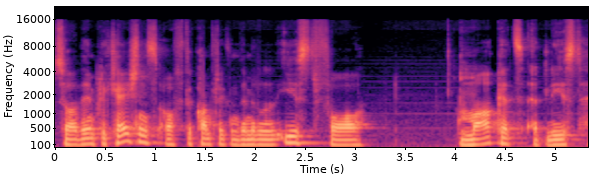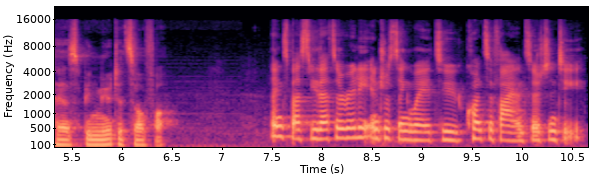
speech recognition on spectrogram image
So the implications of the conflict in the Middle East for markets at least has been muted so far. Thanks, Basti. That's a really interesting way to quantify uncertainty.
